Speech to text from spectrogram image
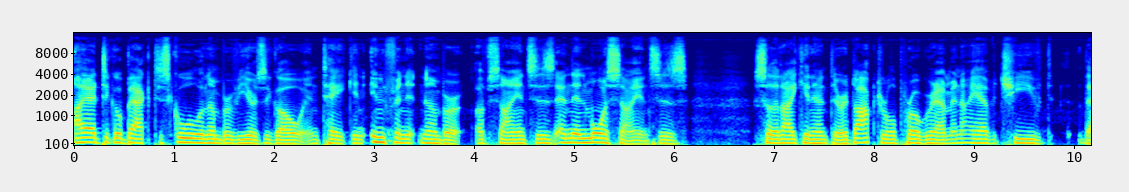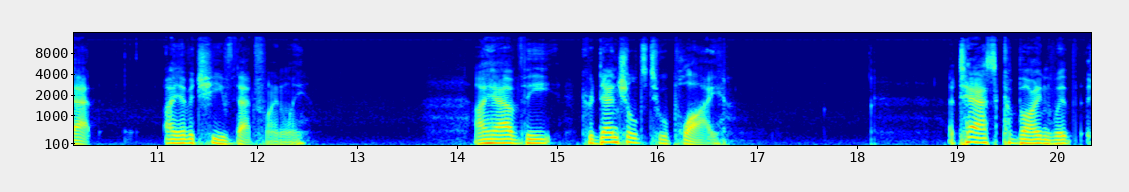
I had to go back to school a number of years ago and take an infinite number of sciences and then more sciences so that I can enter a doctoral program, and I have achieved that. I have achieved that finally. I have the credentials to apply. A task combined with a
